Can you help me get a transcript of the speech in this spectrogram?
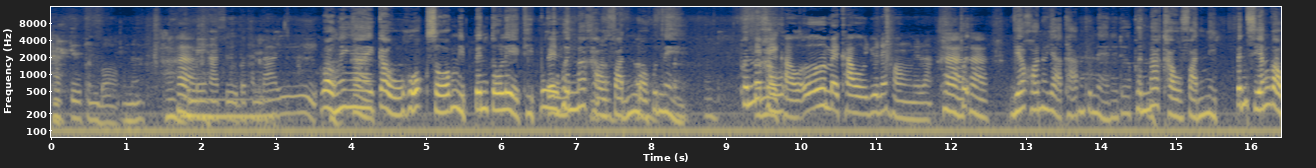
ค่ะครูเพิ่นบอกนะค่ะเมย์หาซื้อบ่ทันได้ว่าง่ายๆเก้าหกสองนี่เป็นตัวเลขที่ปูเป็น เพิ่นมาเข่าฝันบอกคุณแม่ เพิ่นที่มาไม่เข่าเข้าเออไม่เข้าอยู่ในห้องนี่ล่ะค่ะค่ะ เดี๋ยวขออนุญาตถามคุณแม่หน่อยเด้อเพิ่นมาเข่าฝันนี่ เป็นเสียงเว้า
